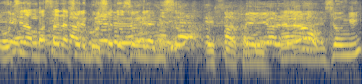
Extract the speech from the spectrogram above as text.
outi na ambassade na so liboso tozongi na biso ezongi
